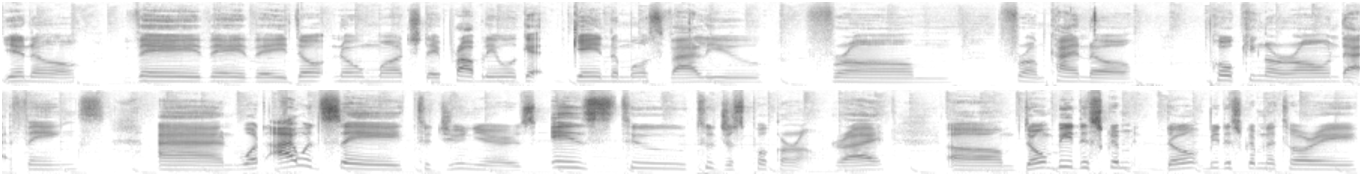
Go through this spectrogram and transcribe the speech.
You know, they they they don't know much. They probably will get gain the most value from from kind of poking around at things. And what I would say to juniors is to to just poke around, right? Um, don't be discrim don't be discriminatory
